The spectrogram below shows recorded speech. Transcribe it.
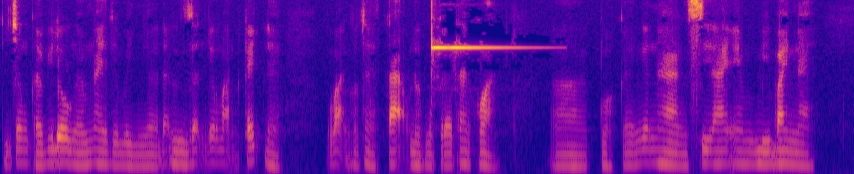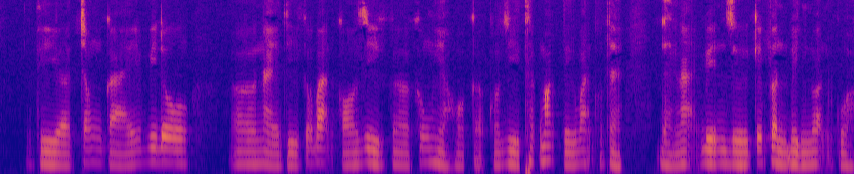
Thì trong cái video ngày hôm nay thì mình à, đã hướng dẫn cho các bạn cách để các bạn có thể tạo được một cái tài khoản à, của cái ngân hàng CIMB Bank này. Thì à, trong cái video Ờ, này thì các bạn có gì ờ, không hiểu hoặc có gì thắc mắc thì các bạn có thể để lại bên dưới cái phần bình luận của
